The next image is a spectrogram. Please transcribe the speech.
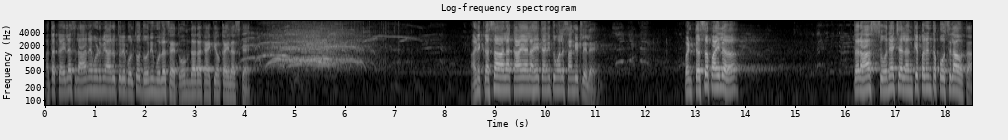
आता कैलास लहान आहे म्हणून मी आरुतुरे बोलतो दोन्ही मुलंच आहेत. ओमदादा काय किंवा कैलास काय? आणि कसा आला काय आला हे त्यांनी तुम्हाला सांगितलेलं आहे. पण तसं पाहिलं तर हा सोन्याच्या लंकेपर्यंत पोचला होता.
